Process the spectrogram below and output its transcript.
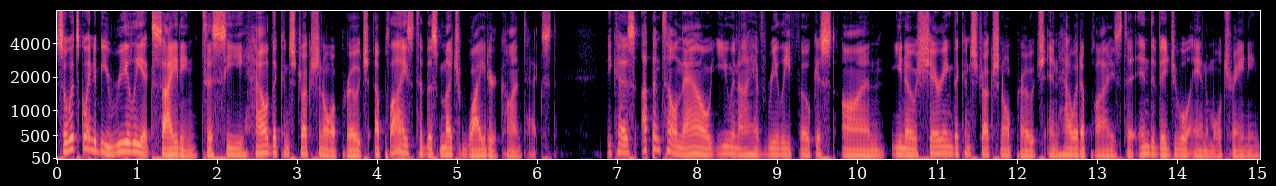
So it's going to be really exciting to see how the constructional approach applies to this much wider context. Because up until now, you and I have really focused on, you know, sharing the constructional approach and how it applies to individual animal training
